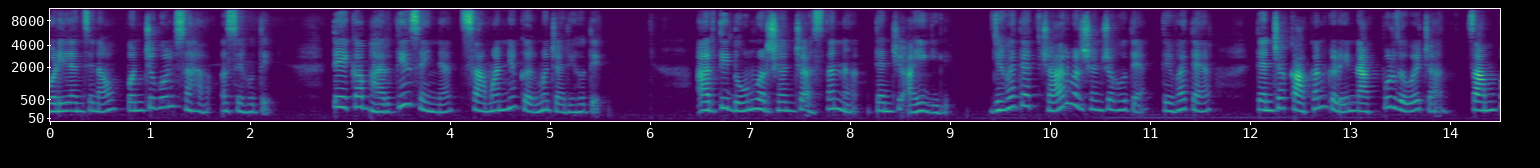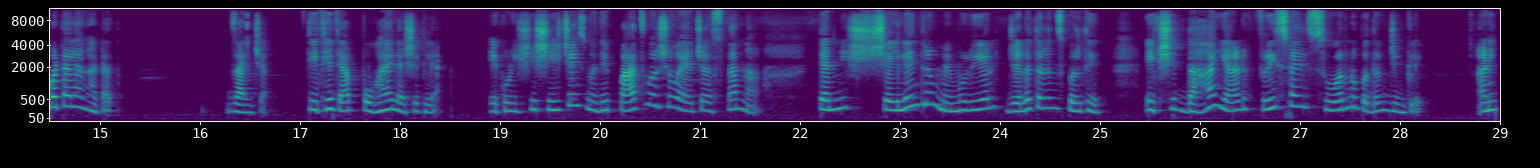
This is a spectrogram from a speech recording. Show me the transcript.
वडिलांचे नाव पंचगोल सहा असे होते. ते एका भारतीय सैन्यात सामान्य कर्मचारी होते. आरती दोन वर्षांच्या असताना त्यांची आई गेली. जेव्हा त्या चार वर्षांच्या होत्या तेव्हा त्या त्यांच्या काकांकडे नागपूरजवळच्या चांपटाला घाटात जायच्या. तिथे त्या पोहायला शिकल्या. एकोणीसशे शेहेचाळीसमध्ये पाच वर्ष वयाच्या असताना त्यांनी शैलेंद्र मेमोरियल जलतरण स्पर्धेत एकशे दहा यार्ड फ्रीस्टाईल सुवर्णपदक जिंकले आणि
